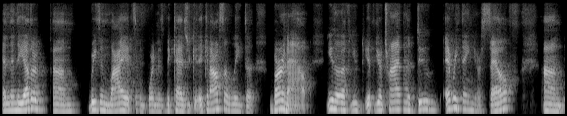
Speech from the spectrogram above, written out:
and then the other um, reason why it's important is because you can, it can also lead to burnout you know if you if you're trying to do everything yourself um,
